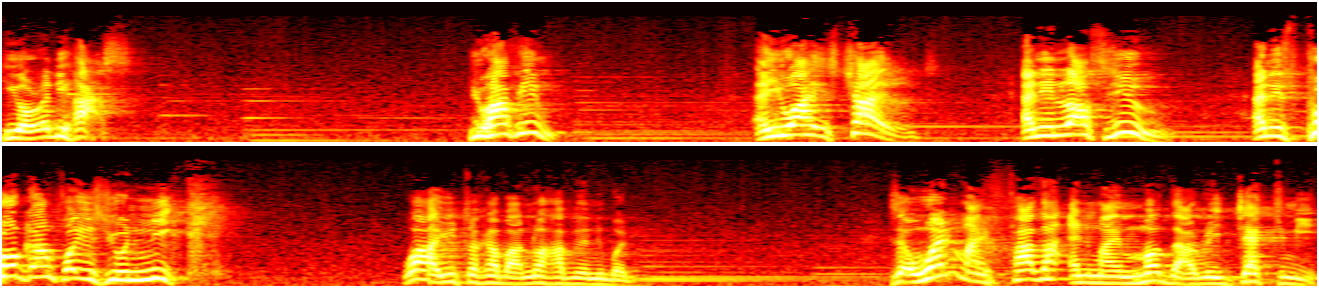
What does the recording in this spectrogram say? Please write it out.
he already has. You have him, and you are his child, and he loves you, and his program for you is unique. Why are you talking about not having anybody? He said, When my father and my mother reject me,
